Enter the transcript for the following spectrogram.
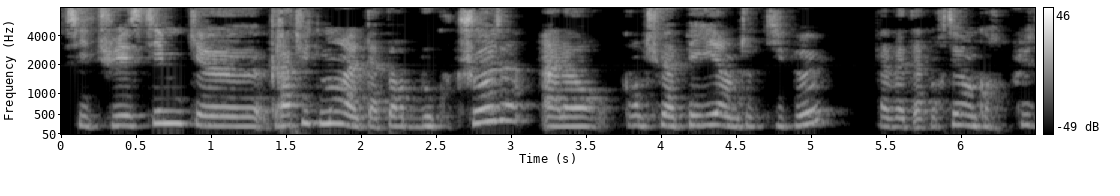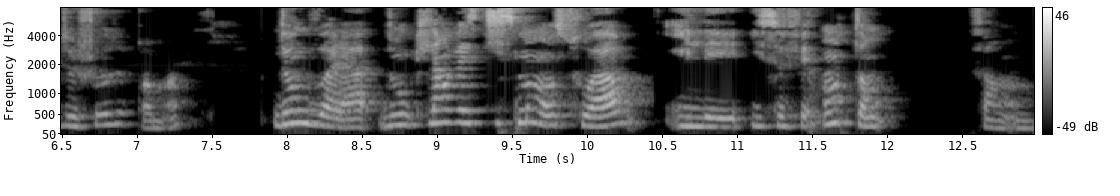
Si tu estimes que gratuitement elle t'apporte beaucoup de choses alors quand tu vas payer un tout petit peu elle va t'apporter encore plus de choses crois-moi donc voilà donc l'investissement en soi il est il se fait en temps enfin en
